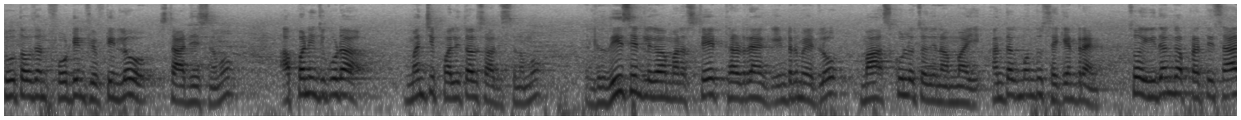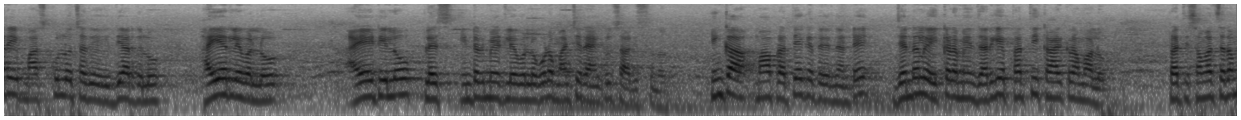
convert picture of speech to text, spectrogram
two thousand fourteen ఫిఫ్టీన్లో స్టార్ట్ చేసినాము. అప్పటి నుంచి కూడా మంచి ఫలితాలు సాధిస్తున్నాము. రీసెంట్గా మన స్టేట్ థర్డ్ ర్యాంక్ ఇంటర్మీడియట్లో మా స్కూల్లో చదివిన అమ్మాయి అంతకుముందు సెకండ్ ర్యాంక్. సో ఈ విధంగా ప్రతిసారి మా స్కూల్లో చదివే విద్యార్థులు హయ్యర్ లెవెల్లో ఐఐటీలో ప్లస్ ఇంటర్మీడియట్ లెవెల్లో కూడా మంచి ర్యాంకులు సాధిస్తున్నారు. ఇంకా మా ప్రత్యేకత ఏంటంటే జనరల్గా ఇక్కడ మేము జరిగే ప్రతి కార్యక్రమాలు ప్రతి సంవత్సరం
